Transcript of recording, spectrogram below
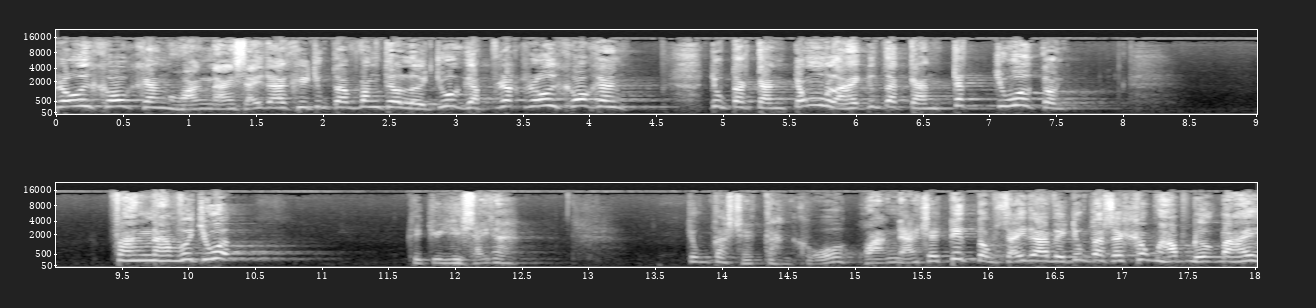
rối khó khăn, hoạn nạn xảy ra khi chúng ta vâng theo lời Chúa gặp rắc rối khó khăn. Chúng ta càng chống lại, chúng ta càng trách Chúa còn phàn nàn với Chúa. Thì chuyện gì xảy ra, chúng ta sẽ càng khổ, hoạn nạn sẽ tiếp tục xảy ra vì chúng ta sẽ không học được bài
